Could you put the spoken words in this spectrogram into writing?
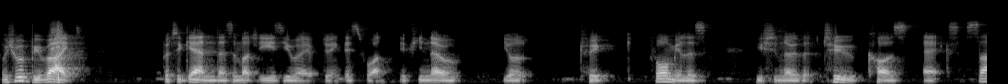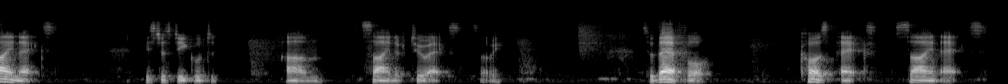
which would be right, but again, there's a much easier way of doing this one. If you know your trig formulas, you should know that 2 cos x sine x is just equal to um, sine of 2x. Sorry. So therefore, cos x sine x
